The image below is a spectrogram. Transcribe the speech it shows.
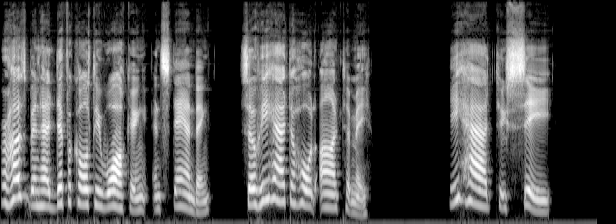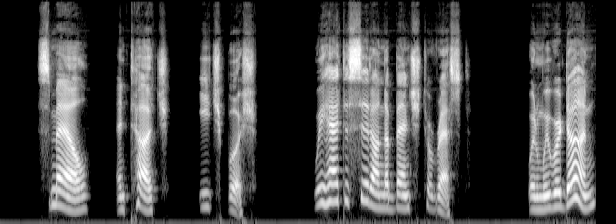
Her husband had difficulty walking and standing, so he had to hold on to me. He had to see, smell, and touch each bush. We had to sit on the bench to rest. When we were done,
